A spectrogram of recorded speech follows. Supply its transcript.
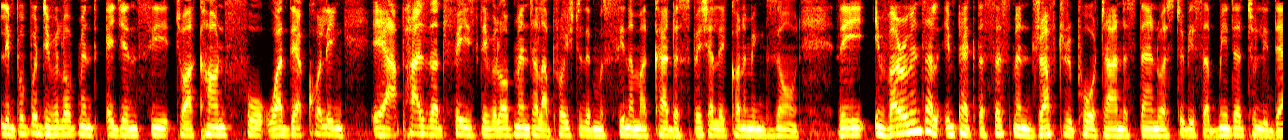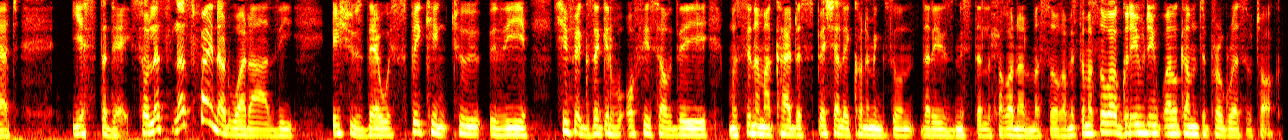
Limpopo Development Agency to account for what they're calling a haphazard phase developmental approach to the Musina Makhado Special Economic Zone. The Environmental Impact Assessment draft report, I understand, was to be submitted to LEDET yesterday. So let's let's find out what are the issues there. We're speaking to the Chief Executive Officer of the Musina Makhado Special Economic Zone, that is Mr. Lehlogonolo Masoga. Mr. Masoga, good evening. Welcome to Progressive Talk.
